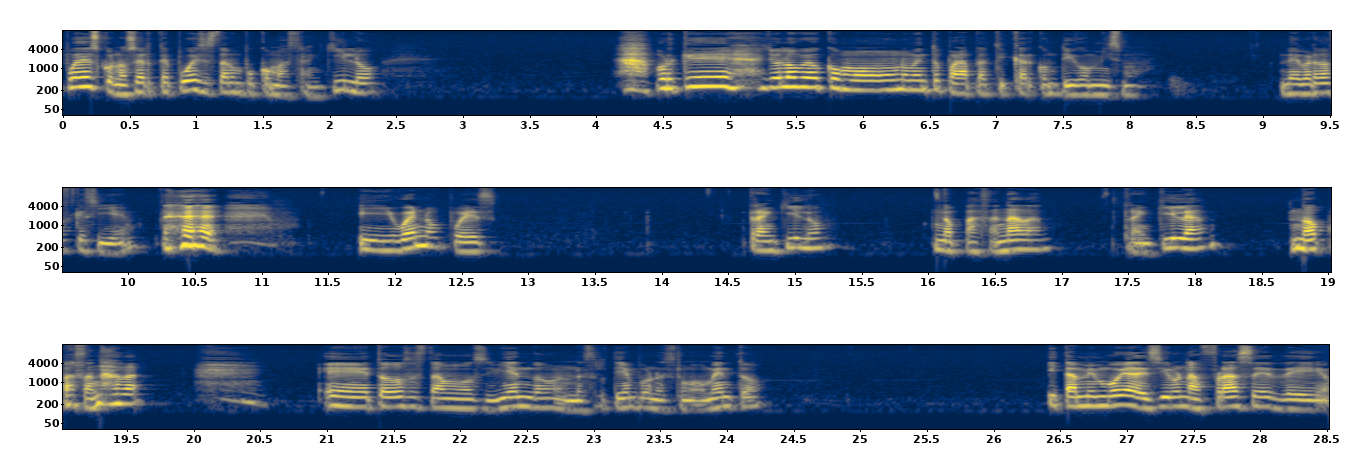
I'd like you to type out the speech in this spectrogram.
puedes conocerte, puedes estar un poco más tranquilo. Porque yo lo veo como un momento para platicar contigo mismo. De verdad que sí, ¿eh? y bueno, pues tranquilo, no pasa nada, tranquila, no pasa nada. Eh, todos estamos viviendo nuestro tiempo, nuestro momento. Y también voy a decir una frase de,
